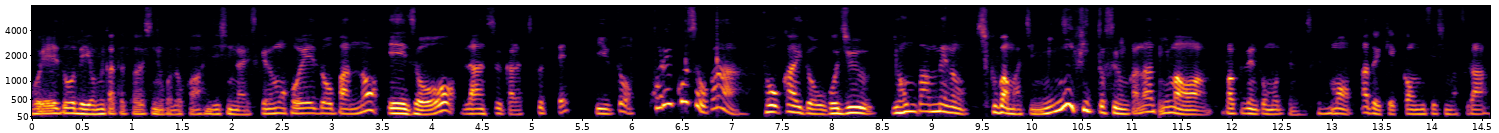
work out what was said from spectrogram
保永堂で読み方正しいのかどうか自信ないですけども、保永堂版の映像を乱数から作ってっていうと、これこそが東海道54番目の宿場町にフィットするんかなって今は漠然と思ってるんですけども、後で結果をお見せしますが、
